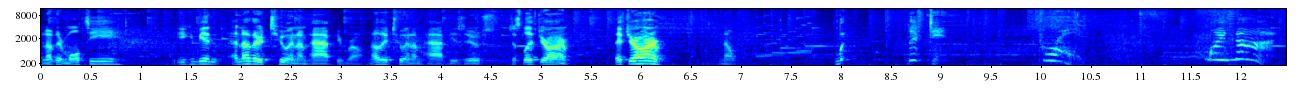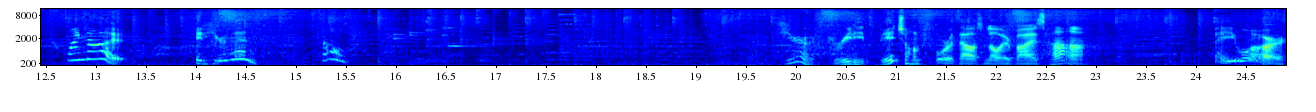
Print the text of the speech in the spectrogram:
another multi? You can be an, another two and I'm happy, bro. Another two and I'm happy, Zeus. Just lift your arm. Lift your arm. No. Li lift it. Bro. Why not? Why not? Hit here then? No. You're a greedy bitch on $4,000 buys, huh? Hey, you are.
